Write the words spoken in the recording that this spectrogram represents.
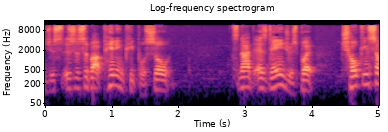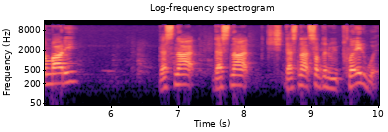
You just it's just about pinning people. So it's not as dangerous. But choking somebody, that's not that's not that's not something to be played with.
